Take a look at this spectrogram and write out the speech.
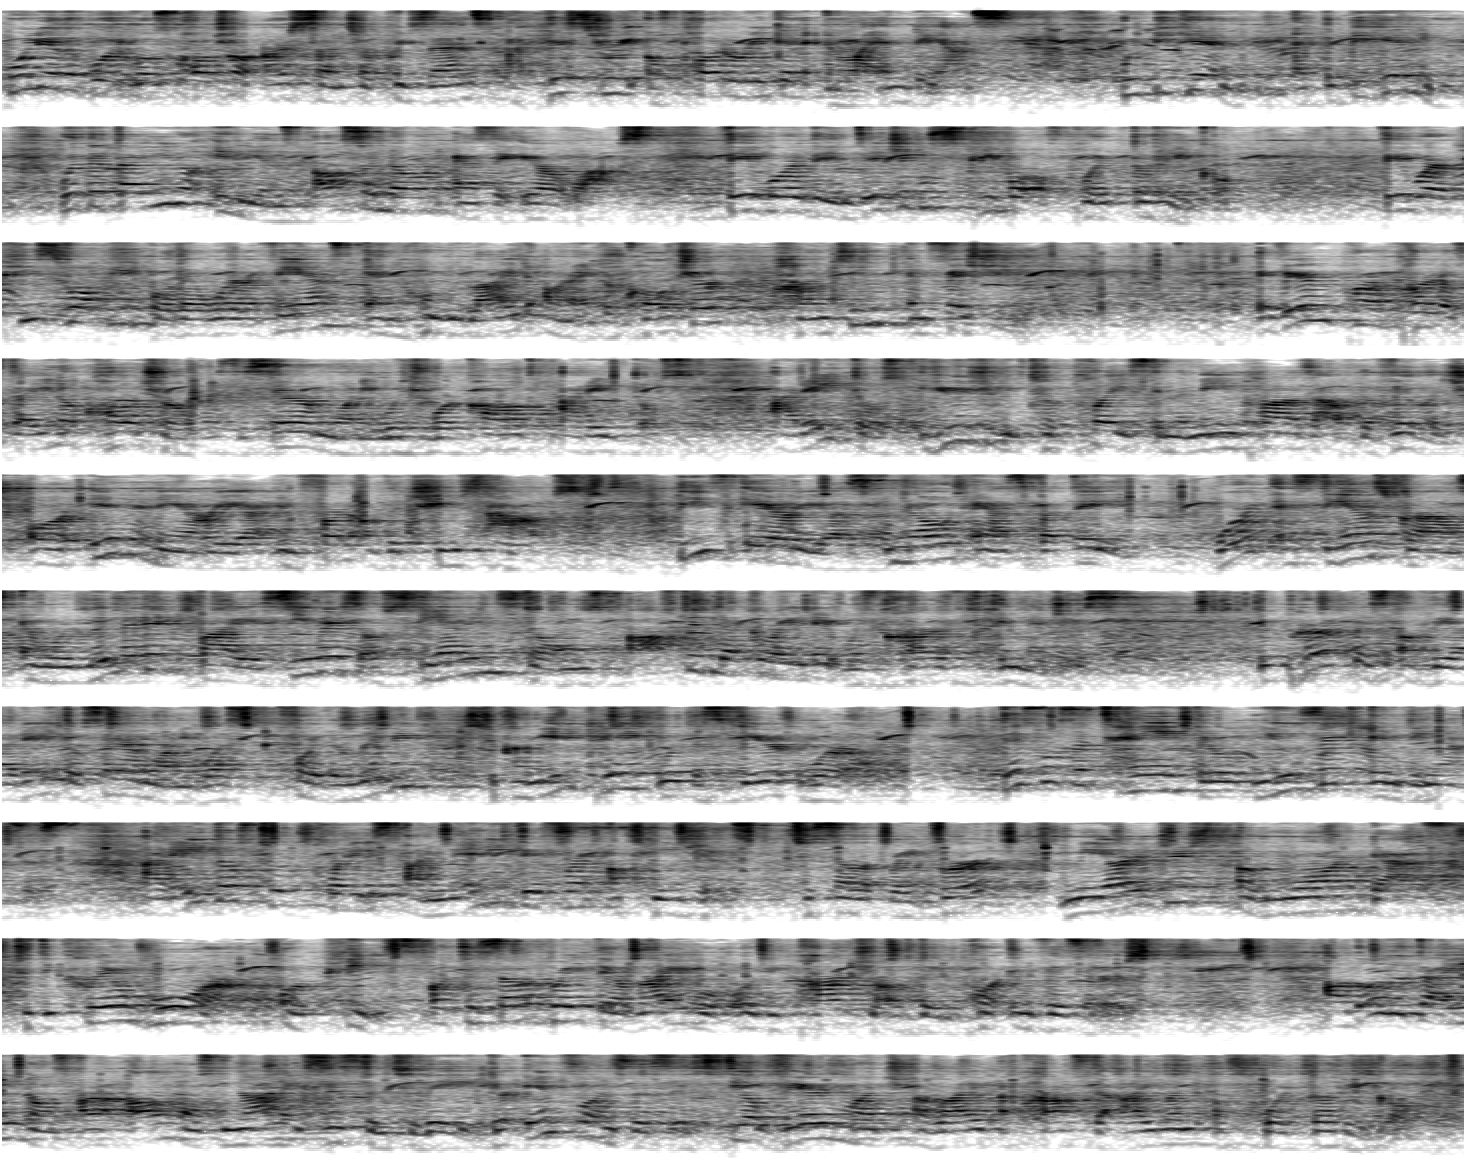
Julia de Burgos Cultural Arts Center presents a history of Puerto Rican and Latin dance. We begin at the beginning with the Taino Indians, also known as the Arawaks. They were the indigenous people of Puerto Rico. They were a peaceful people that were advanced and who relied on agriculture, hunting, and fishing. A very important part of Taino culture was the ceremony, which were called aretos. Aretos usually took place in the main plaza of the village or in an area in front of the chief's house. These areas, known as batey, worked as dance grounds and were limited by a series of standing stones, often decorated with carved images. The purpose of the areto ceremony was for the living to communicate with the spirit world. This was attained through music and dances. Aretos took place on many different to celebrate births, marriages, or mourn death, to declare war or peace, or to celebrate the arrival or departure of the important visitors. Although the Tainos are almost non-existent today, their influences is still very much alive across the island of Puerto Rico.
